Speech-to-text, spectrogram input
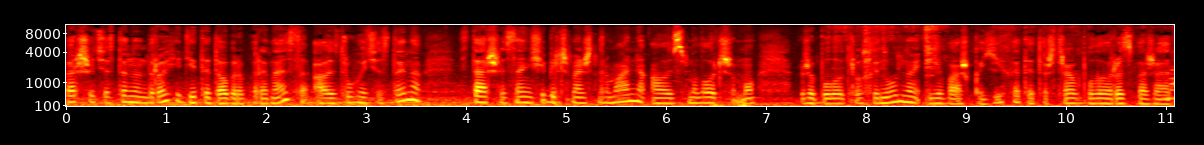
Першу частину дороги діти добре перенесли, а ось друга частина старший син ще більш-менш нормально, а ось молодшому вже було трохи нудно і важко їхати, тож треба було розважати.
